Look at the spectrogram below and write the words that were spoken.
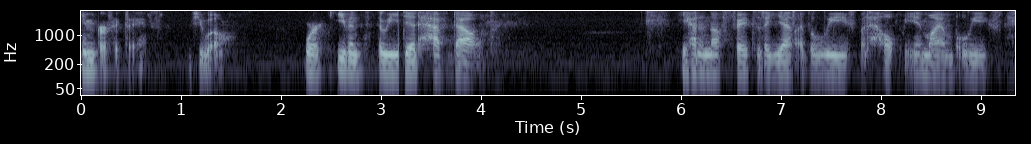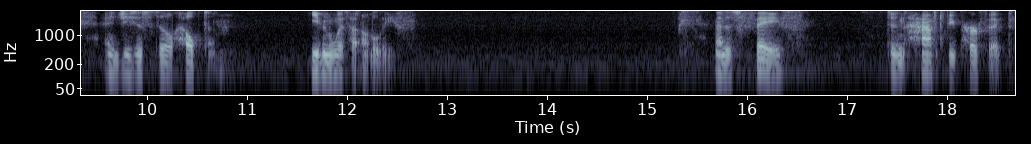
imperfect faith, if you will, where even though he did have doubt, he had enough faith to say, Yes, I believe, but help me in my unbelief. And Jesus still helped him, even with that unbelief. And his faith didn't have to be perfect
